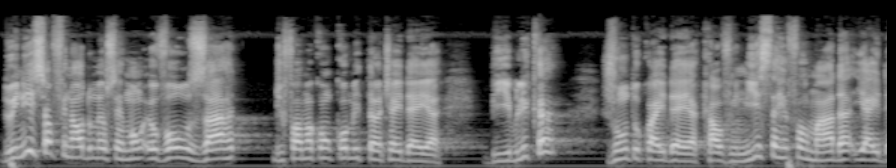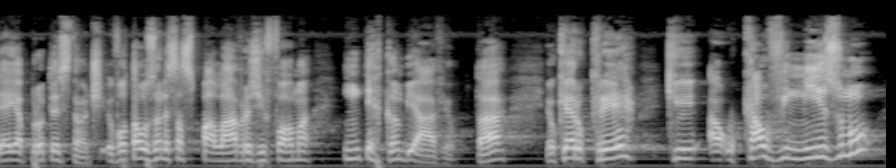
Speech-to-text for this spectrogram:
Do início ao final do meu sermão, eu vou usar de forma concomitante a ideia bíblica, junto com a ideia calvinista reformada e a ideia protestante. Eu vou estar usando essas palavras de forma intercambiável, tá? Eu quero crer que o calvinismo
